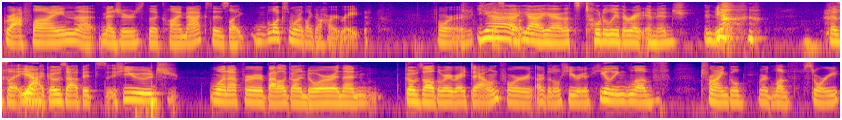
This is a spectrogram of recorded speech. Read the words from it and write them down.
graph line that measures the climax is like looks more like a heart rate for Yeah, yeah, yeah. That's totally the right image. Mm-hmm. Yeah, because like yeah, Yeah. it goes up. It's a huge one up for Battle of Gondor, and then goes all the way right down for our little hero healing love triangle or love story.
